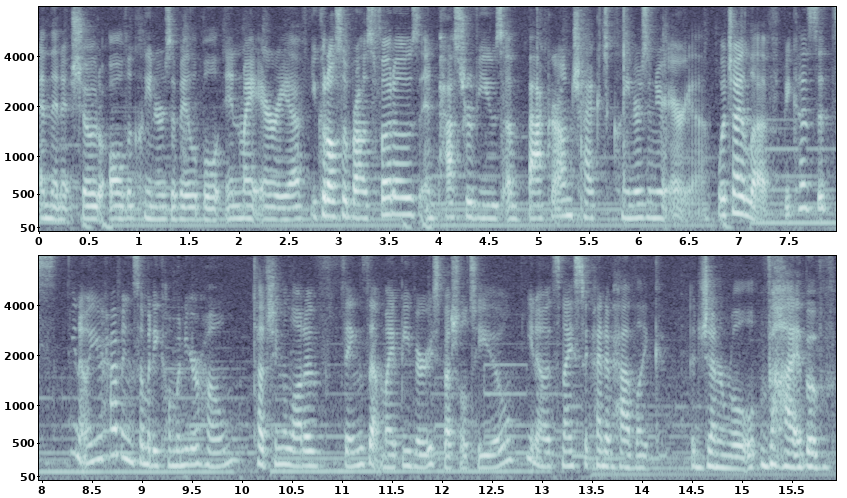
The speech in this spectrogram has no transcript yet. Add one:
and then it showed all the cleaners available in my area. You could also browse photos and past reviews of background checked cleaners in your area, which I love because it's, you know, you're having somebody come into your home, touching a lot of things that might be very special to you. You know, it's nice to kind of have like a general vibe of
